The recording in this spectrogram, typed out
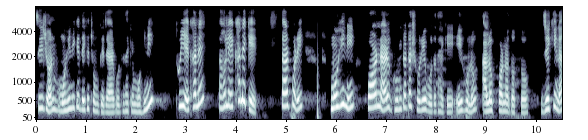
সৃজন মোহিনীকে দেখে চমকে যায় আর বলতে থাকে, মোহিনী, তুই এখানে? তাহলে এখানে কে? তারপরে মোহিনী পর্ণার ঘুমটাটা সরিয়ে বলতে থাকে, এই হলো আলোকপর্ণা দত্ত, যে কিনা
